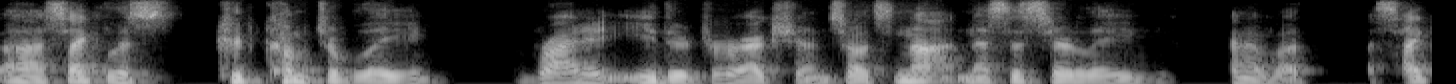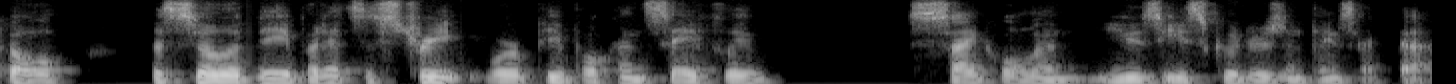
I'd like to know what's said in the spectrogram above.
uh, cyclists could comfortably ride in either direction. So it's not necessarily kind of a, a cycle facility, but it's a street where people can safely cycle and use e-scooters and things like that.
